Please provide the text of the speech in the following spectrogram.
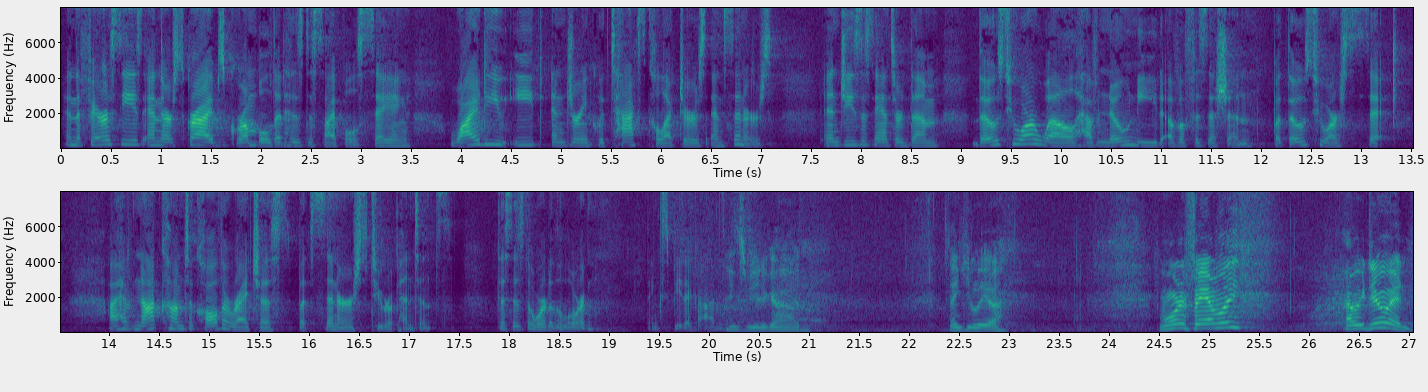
And the Pharisees and their scribes grumbled at his disciples, saying, Why do you eat and drink with tax collectors and sinners? And Jesus answered them, Those who are well have no need of a physician, but those who are sick. I have not come to call the righteous, but sinners to repentance. This is the word of the Lord. Thanks be to God. Thanks be to God. Thank you, Leah. Good morning, family. How are we doing?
